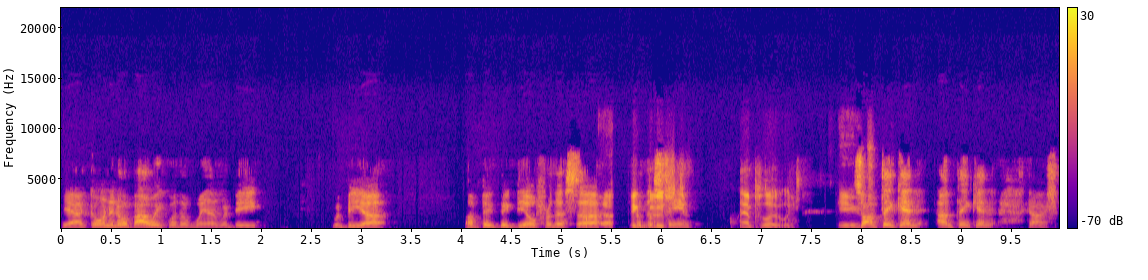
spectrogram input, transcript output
yeah, going into a bye week with a win would be would be a a big big deal for this uh, Yeah, for this boost. team. Absolutely. Huge. So I'm thinking, I'm thinking, gosh,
